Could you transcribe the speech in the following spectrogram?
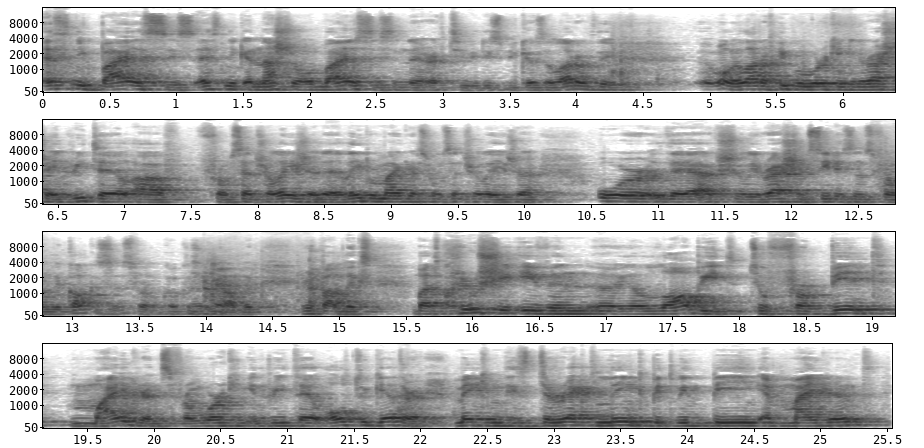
ethnic biases, ethnic and national biases in their activities because a lot of the well, a lot of people working in Russia in retail are from Central Asia. They're labor migrants from Central Asia, or they're actually Russian citizens from the Caucasus, from Caucasus Republic, republics. But Khryushi even uh, you know, lobbied to forbid migrants from working in retail altogether, making this direct link between being a migrant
